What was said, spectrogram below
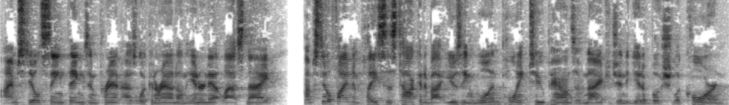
I'm still seeing things in print. I was looking around on the internet last night. I'm still finding places talking about using 1.2 pounds of nitrogen to get a bushel of corn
